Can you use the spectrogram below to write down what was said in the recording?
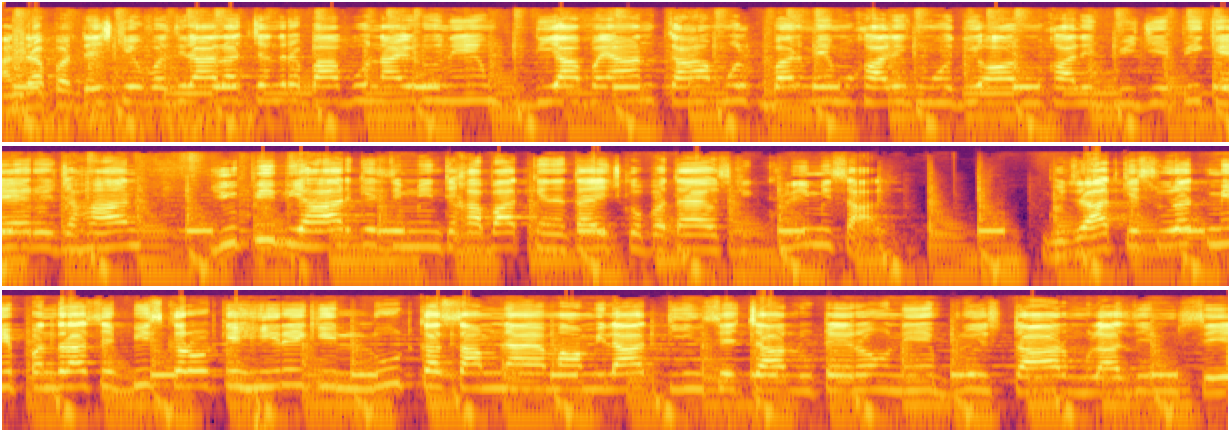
आंध्र प्रदेश के वज़ीर अला चंद्र बाबू नायडू ने दिया बयान, कहा, मुल्क भर में मुखालिफ मोदी और मुखालिफ बीजेपी के रुझान। यूपी, बिहार के जिमनी इंतबात के नतज को बताया उसकी खुली मिसाल। गुजरात के सूरत में 15 से 20 करोड़ के हीरे की लूट का सामने आया मामला। तीन से चार लुटेरों ने ब्लू स्टार मुलाजिम से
